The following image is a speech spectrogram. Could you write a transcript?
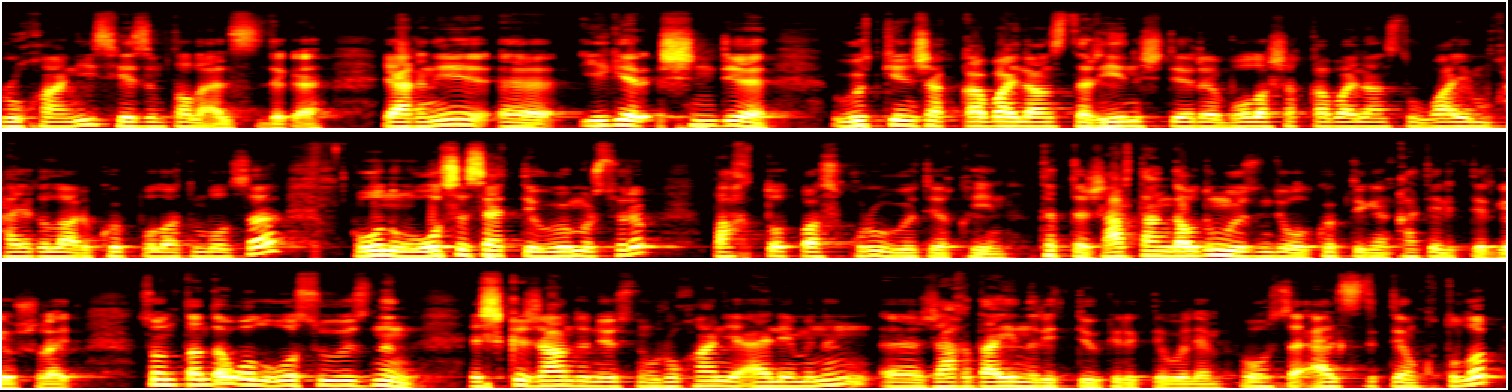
рухани сезімтал әлсіздігі. Яғни ә, егер ішінде өткен шаққа байланысты реніштері болашаққа байланысты уайым қайғылары көп болатын болса оның осы сәтте өмір сүріп бақытты отбасы құру өте қиын. Тіпті жар таңдаудың өзінде ол көптеген қателіктерге ұшырайды. Сондықтан да ол осы өзінің ішкі жан дүниесінің рухани рухани әлемінің ә, жағдайын реттеу керек деп ойлаймын. Осы әлсіздіктен құтылып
